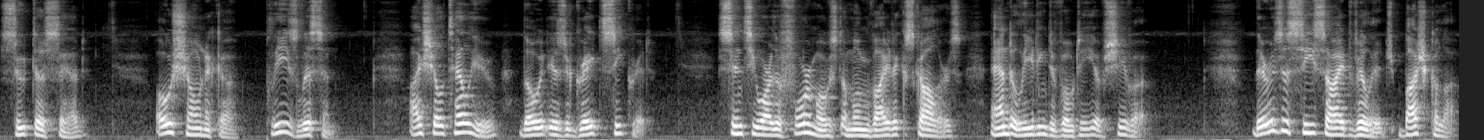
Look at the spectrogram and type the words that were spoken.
Suta said, O Shaunaka, please listen. I shall tell you, though it is a great secret, since you are the foremost among Vedic scholars and a leading devotee of Shiva. There is a seaside village, Bashkala,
